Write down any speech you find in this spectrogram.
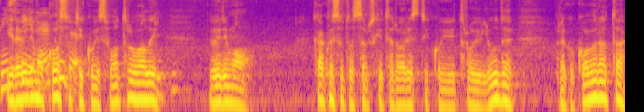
I da vidimo ko su ti koji su otrovali, da vidimo kakvi su to srpski teroristi koji truju ljude preko koverata.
